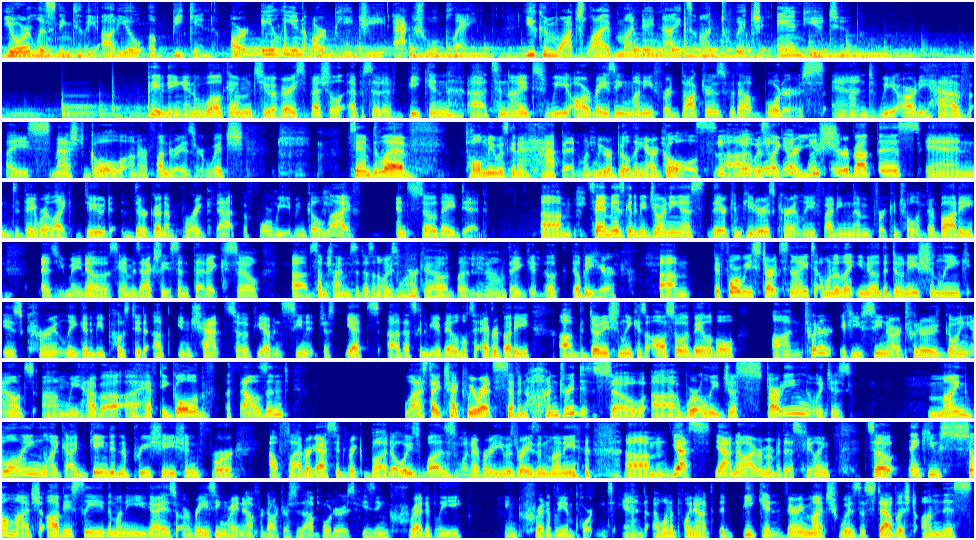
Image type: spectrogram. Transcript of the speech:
You're listening to the audio of Beacon, our alien RPG actual play. You can watch live Monday nights on Twitch and YouTube. Good evening and welcome to a very special episode of Beacon. Uh, tonight we are raising money for Doctors Without Borders, and we already have a smashed goal on our fundraiser, which Sam de Leve told me was going to happen when we were building our goals. Uh, I was like, "Are you sure about this?" And they were like, "Dude, they're going to break that before we even go live," and so they did. Um, Sam is going to be joining us. Their computer is currently fighting them for control of their body. As you may know, Sam is actually synthetic, so uh, sometimes it doesn't always work out. But you know, they get they'll they'll be here. Um, before we start tonight, I want to let you know the donation link is currently going to be posted up in chat. So if you haven't seen it just yet, uh, that's going to be available to everybody. Um, the donation link is also available on Twitter. If you've seen our Twitter going out, um, we have a, a, hefty goal of a thousand. Last I checked, we were at 700. So uh, we're only just starting, which is mind blowing. Like I've gained an appreciation for how flabbergasted Rick Budd always was whenever he was raising money. um, yes, yeah, no, I remember this feeling. So thank you so much. Obviously, the money you guys are raising right now for Doctors Without Borders is incredibly, incredibly important. And I want to point out that Beacon very much was established on this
